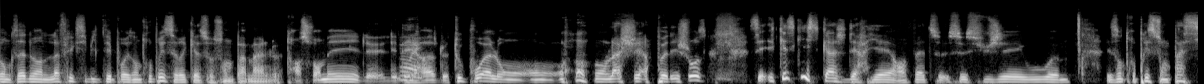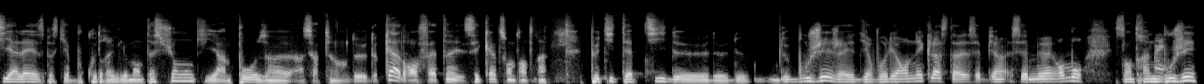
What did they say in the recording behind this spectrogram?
Donc ça demande la flexibilité pour les entreprises. C'est vrai qu'elles se sont pas mal transformées. Les, les DRH ouais. de tout poil ont, ont, ont, lâché un peu des choses. Qu'est-ce qui se cache derrière en fait ce, ce sujet où euh, les entreprises sont pas si à l'aise? Parce qu'il y a beaucoup de réglementations qui imposent un, un certain nombre de, de, cadres en fait. Hein, et ces cadres sont en train petit à petit de, de, de, de bouger. J'allais dire voler en éclats. C'est bien, c'est un grand mot. C'est en train de ouais. bouger.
